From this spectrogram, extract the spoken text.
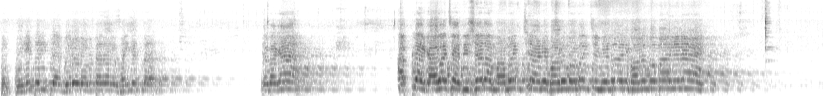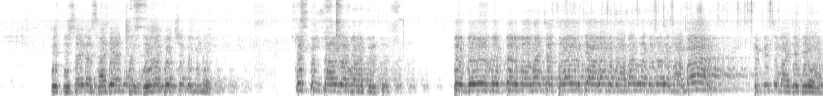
पण कोणीतरी त्या गरोड डॉक्टरांना सांगितलं ते बघा आपल्या गावाच्या दिशेला मामांची आणि बाळूमामांची मेंढर आणि बाळूमामा आलेले आहेत. ते दिसायला साधे आहेत पण देवापेक्षा कमी नाही. तेच तुमचा आजार बरा करते. तो गरोड डॉक्टर मामांच्या तळावरती आला ना मामांना म्हणाला मामा तुम्हीच माझे देव आहात.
